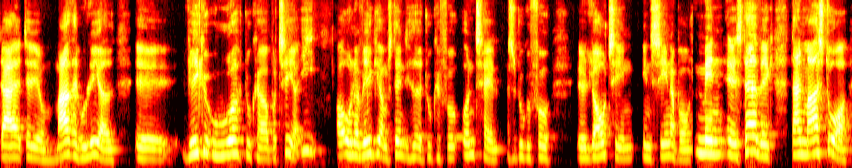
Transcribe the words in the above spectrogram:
Der er, det er jo meget reguleret, øh, hvilke uger du kan abortere i, og under hvilke omstændigheder du kan få undtalt, altså du kan få øh, lov til en, en senabort. Men øh, stadigvæk, der er en meget stor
